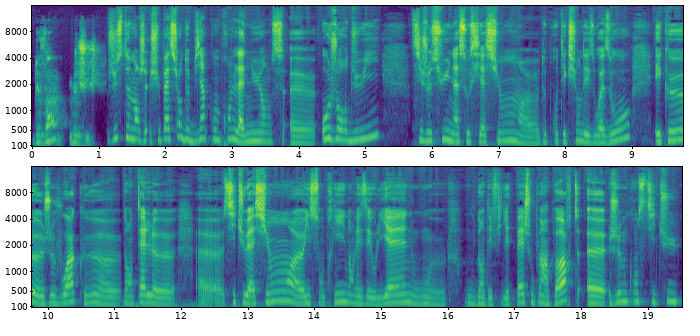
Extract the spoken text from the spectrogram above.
devant le juge. Justement, je ne suis pas sûre de bien comprendre la nuance. Euh, aujourd'hui, si je suis une association euh, de protection des oiseaux et que euh, je vois que euh, dans telle situation, ils sont pris dans les éoliennes ou, ou dans des filets de pêche ou peu importe, je me constitue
